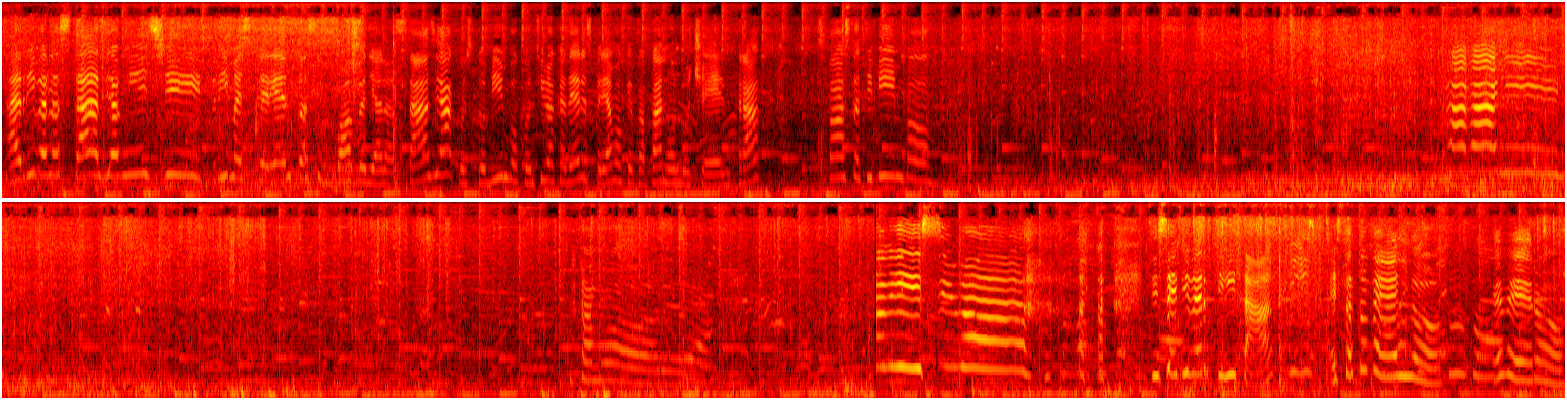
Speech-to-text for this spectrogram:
Arriva Anastasia, amici. Prima esperienza sul bob di Anastasia. Questo bimbo continua a cadere, speriamo che papà non lo centra. Spostati, bimbo. Amore. Bravissima! Ti sei divertita? Sì. È stato bello. È vero.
